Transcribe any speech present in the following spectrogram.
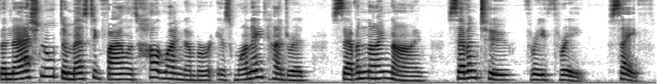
The National Domestic Violence Hotline number is 1 800 799 7233. SAFE.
